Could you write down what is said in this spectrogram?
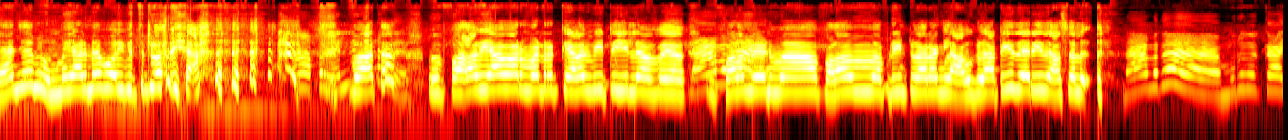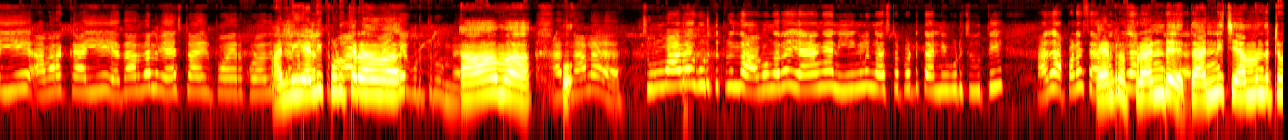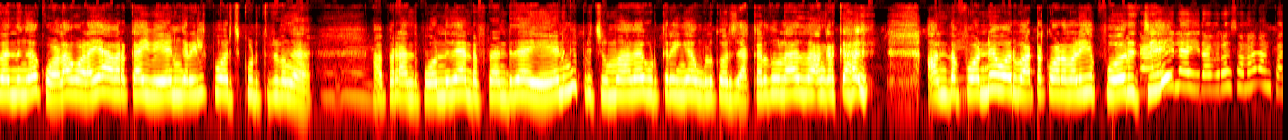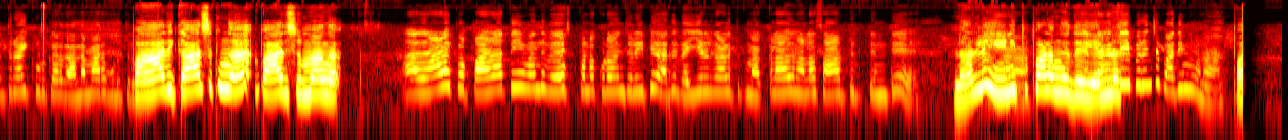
ஏன் சாமி உண்மையாலுமே போய் வித்துட்டு வரியா? பார்த்தா பழம் வியாபாரம் பண்ற கிளம்பிட்டு இல்லை பழம் வேணுமா? பழம் அப்படின்ட்டு வராங்களே அவங்களாட்டையும் தெரியுது அசலு. நாம தான் முருங்கைக்காய் அவரைக்காய் எதா இருந்தாலும் வேஸ்ட் ஆகி போயிடக்கூடாது அள்ளி அள்ளி கொடுக்குற ஆமா. அதனால சும்மாவே கொடுத்துட்டு இருந்தா அவங்க தான் ஏங்க நீங்களும் கஷ்டப்பட்டு தண்ணி பிடிச்சி ஊற்றி அது அப்பெல்லாம் என்ற ஃப்ரெண்டு தண்ணி செம்மந்துட்டு வந்துங்க கொலை கொலையா அவரைக்காய் வேணுங்கிறவங்களுக்கு பொறிச்சு கொடுத்துடுவோங்க. அப்புறம் அந்த பொண்ணு தான் என் ஃப்ரெண்டு தான் ஏனுங்க இப்படி சும்மாவே கொடுக்குறீங்க? உங்களுக்கு ஒரு சக்கரை தூளாவது வாங்குறக்காக அந்த பொண்ணே ஒரு வட்டக்கோடை வழியே பொறிச்சு இருபது ரூபா சொன்னா நாங்கள் பத்து ரூபாய்க்கு கொடுக்கறது அந்த மாதிரி கொடுத்துருவோம். பாதி காசுக்குங்க பாதி சும்மாங்க. அதனால இப்போ பழத்தையும் வந்து வேஸ்ட் பண்ணக்கூடாதுன்னு சொல்லிட்டு அது வெயில் காலத்துக்கு மக்களாவது நல்லா சாப்பிட்டுக்கிட்டுன்ட்டு. நல்ல இனிப்பு பழங்க இது. என்ன? இருந்துச்சு பதிமூணா?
